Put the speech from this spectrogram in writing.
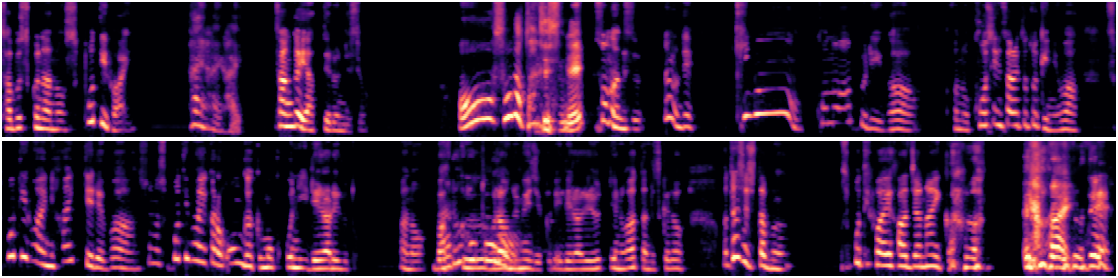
サブスクなの Spotify はいはいはいさんがやってるんですよ。ああそうだったんですね。そうなんです。なので昨日このアプリがあの更新された時には Spotify に入っていればその Spotify から音楽もここに入れられると。あのバックグラウンドミュージックで入れられるっていうのがあったんですけど私たち多分 Spotify 派じゃないからはいので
